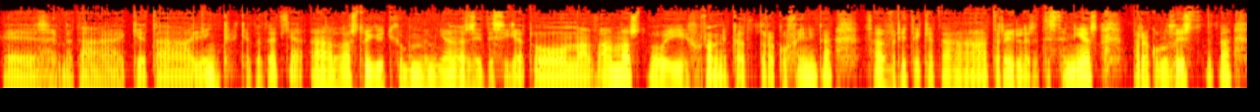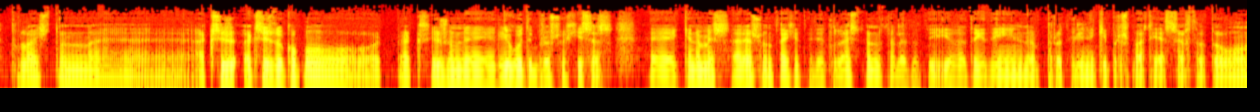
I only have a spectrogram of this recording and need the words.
ε, μετά και τα link και τα τέτοια. Αλλά στο youtube με μια αναζήτηση για τον Αδάμαστο ή χρονικά τα τρακοφίνικα θα βρείτε και τα τρέιλερ της ταινίας. Παρακολουθήστε τα. Τουλάχιστον ε, αξίζουν, αξίζει τον κόπο αξίζουν λίγο την προσοχή σας. Ε, και να μην σας αρέσουν θα έχετε δει τουλάχιστον θα λέτε ότι είδατε την πρώτη ελληνική προσπάθεια σε αυτό το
